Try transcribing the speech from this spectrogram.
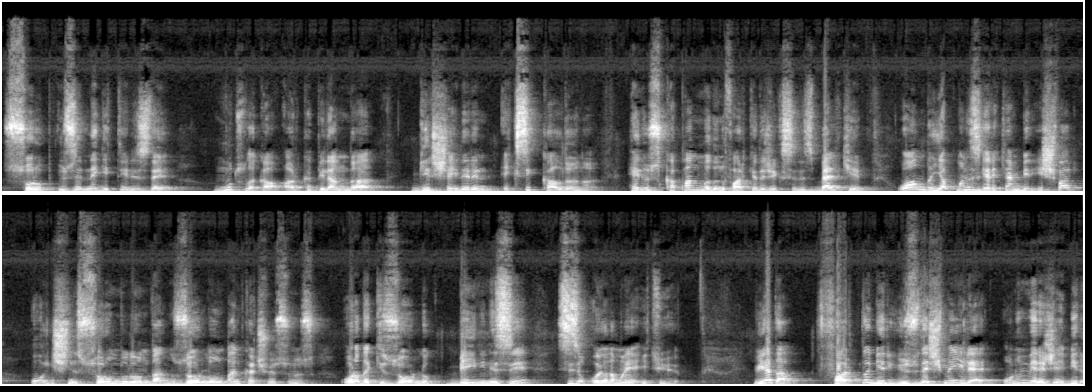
sorup üzerine gittiğinizde mutlaka arka planda bir şeylerin eksik kaldığını, henüz kapanmadığını fark edeceksiniz. Belki o anda yapmanız gereken bir iş var. O işin sorumluluğundan, zorluğundan kaçıyorsunuz. Oradaki zorluk beyninizi sizi oyalamaya itiyor. Ya da farklı bir yüzleşme ile onun vereceği bir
